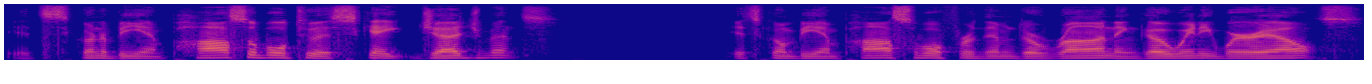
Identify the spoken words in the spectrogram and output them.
it's going to be impossible to escape judgments. It's going to be impossible for them to run and go anywhere else.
